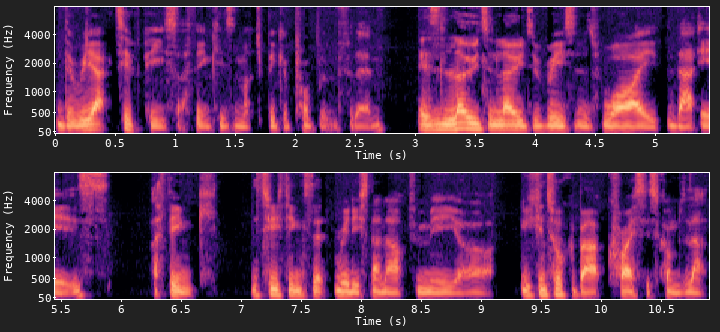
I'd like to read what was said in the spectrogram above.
The reactive piece, I think, is a much bigger problem for them there's loads and loads of reasons why that is. I think the two things that really stand out for me are you can talk about crisis comms, that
